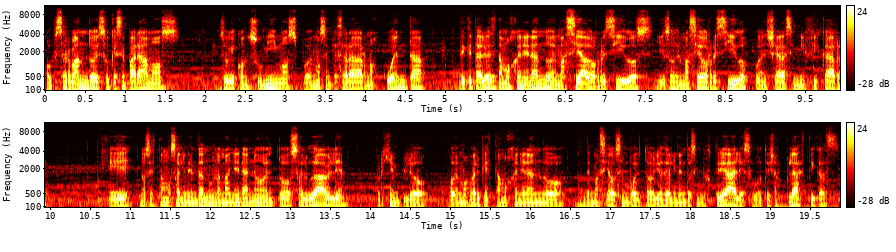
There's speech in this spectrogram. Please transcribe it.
Observando eso que separamos, eso que consumimos, podemos empezar a darnos cuenta de que tal vez estamos generando demasiados residuos y esos demasiados residuos pueden llegar a significar que nos estamos alimentando de una manera no del todo saludable. Por ejemplo, podemos ver que estamos generando demasiados envoltorios de alimentos industriales o botellas plásticas.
